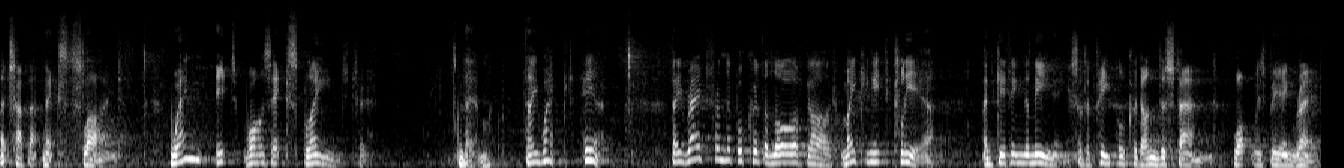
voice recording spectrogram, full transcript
Let's have that next slide. When it was explained to them, they wept. Here. They read from the book of the law of God, making it clear and giving the meaning so the people could understand what was being read.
